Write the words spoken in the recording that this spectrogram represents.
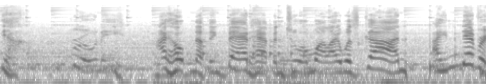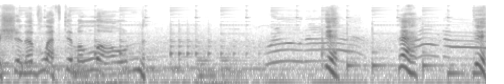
Yeah, Bruni. I hope nothing bad happened to him while I was gone. I never should have left him alone. Uh,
